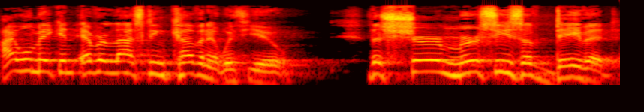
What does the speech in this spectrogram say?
I will make an everlasting covenant with you the sure mercies of David.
